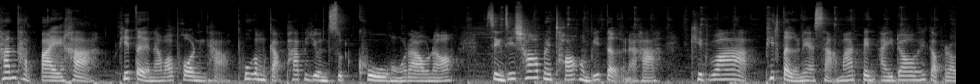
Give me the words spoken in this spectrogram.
ท่านถัดไปค่ะ พี่เต๋อนวพลค่ะ ผู้กำกับภาพยนตร์สุดคูลของเราเนาะสิ่งที่ชอบในทอล์กของพี่เต๋อนะคะ คิดว่าพี่เต๋อเนี่ยสามารถเป็นไอดอลให้กับเรา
